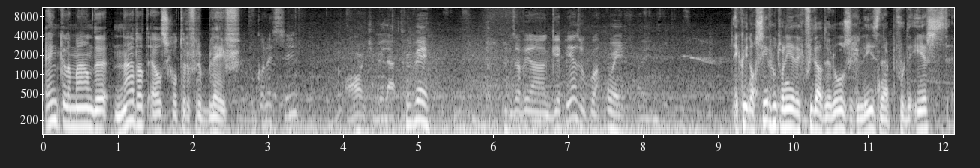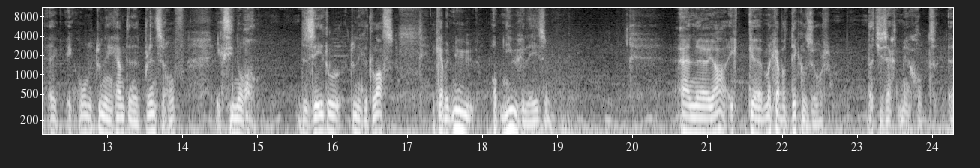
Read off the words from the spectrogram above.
enkele maanden nadat Elschot er verbleef. Vous connaissez Oh, je vais la trouver. Vous avez un GPS ou quoi Oui. Ik weet nog zeer goed wanneer ik Villa de Rose gelezen heb. Voor de eerst, ik, ik woonde toen in Gent in het Prinsenhof. Ik zie nog de zetel toen ik het las. Ik heb het nu opnieuw gelezen. En eh, ja, ik, eh, maar ik heb het dikwijls hoor. Dat je zegt, mijn god, eh,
